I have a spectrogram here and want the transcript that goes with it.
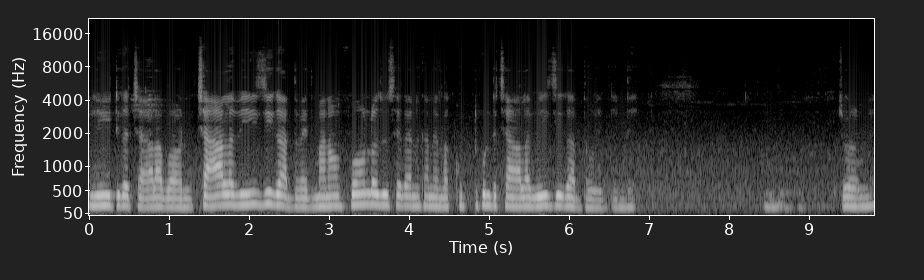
నీట్గా చాలా బాగుంది. చాలా ఈజీగా అర్థమైంది. మనం ఫోన్లో చూసేదానికన్నా ఇలా కుట్టుకుంటే చాలా ఈజీగా అర్థమవుతుంది చూడండి.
